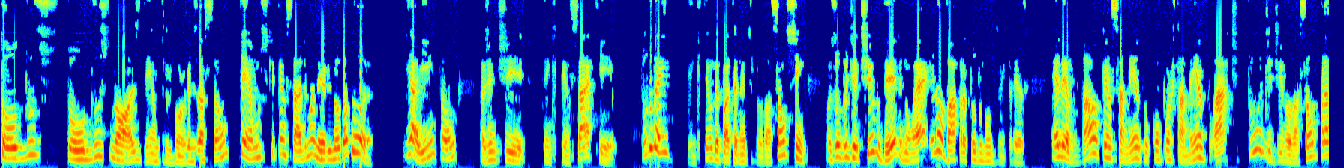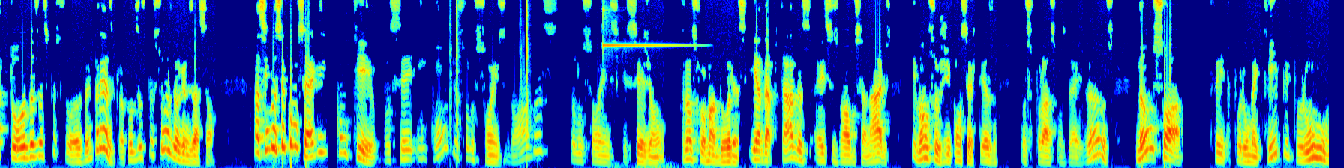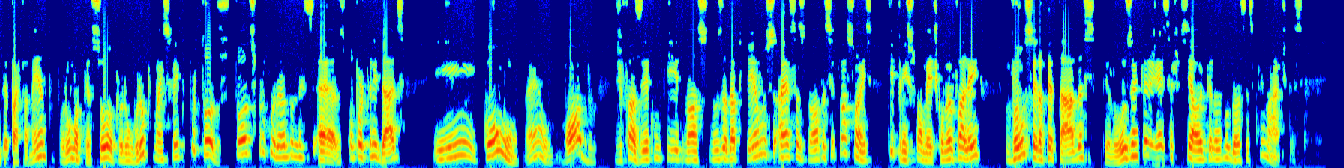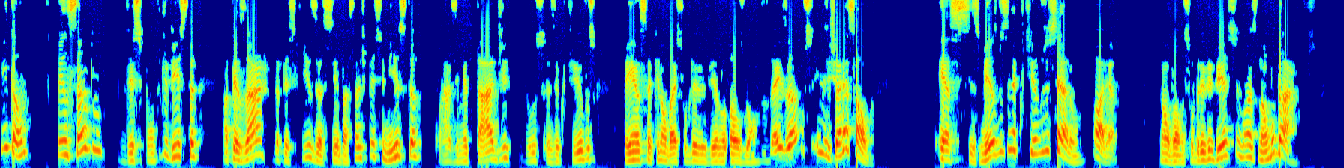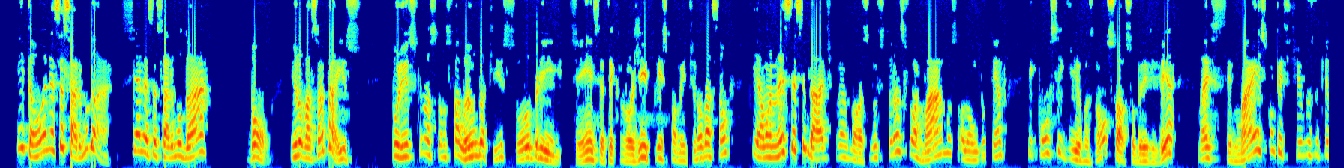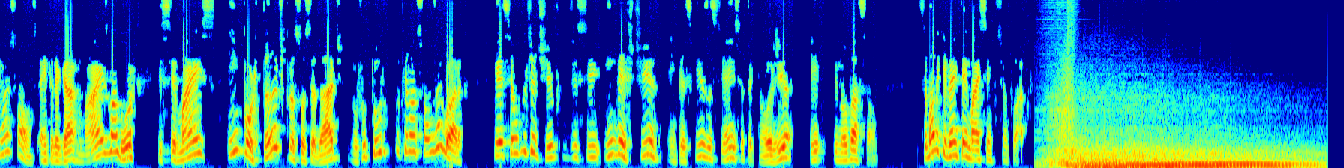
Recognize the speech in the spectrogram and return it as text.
todos, todos nós, dentro de uma organização, temos que pensar de maneira inovadora. E aí, então, a gente tem que pensar que, tudo bem, tem que ter um departamento de inovação, sim, mas o objetivo dele não é inovar para todo mundo na empresa, é levar o pensamento, o comportamento, a atitude de inovação para todas as pessoas da empresa, para todas as pessoas da organização. Assim você consegue com que você encontre soluções novas, soluções que sejam transformadoras e adaptadas a esses novos cenários que vão surgir com certeza nos próximos 10 anos, não só feito por uma equipe, por um departamento, por uma pessoa, por um grupo, mas feito por todos, todos procurando é, oportunidades e como, né, o modo de fazer com que nós nos adaptemos a essas novas situações, que principalmente, como eu falei, vão ser afetadas pelo uso da inteligência artificial e pelas mudanças climáticas. Então, pensando desse ponto de vista, apesar da pesquisa ser bastante pessimista, quase metade dos executivos pensa que não vai sobreviver aos longos 10 anos, existe a ressalva. Esses mesmos executivos disseram: olha, não vamos sobreviver se nós não mudarmos. Então é necessário mudar. Se é necessário mudar, bom, inovação é para isso. Por isso que nós estamos falando aqui sobre ciência, tecnologia e principalmente inovação, que é uma necessidade para nós nos transformarmos ao longo do tempo e conseguirmos não só sobreviver, mas ser mais competitivos do que nós somos, é entregar mais valor e ser mais importante para a sociedade no futuro do que nós somos agora. Esse é o objetivo de se investir em pesquisa, ciência, tecnologia e inovação. Semana que vem tem mais 100% Agro.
